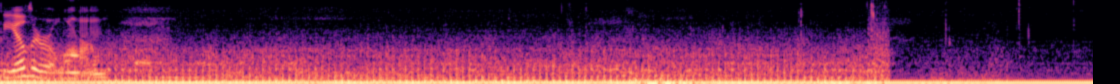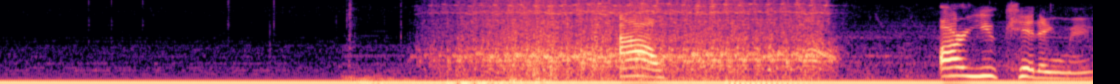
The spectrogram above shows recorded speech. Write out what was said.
the other alarm. Ow. Are you kidding me?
